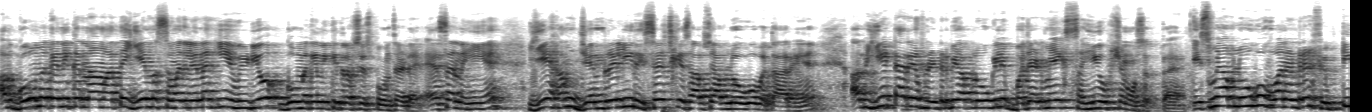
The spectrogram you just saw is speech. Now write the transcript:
अब गो मैकेनिक का नाम आता है, ये मत समझ लेना कि ये वीडियो गो मैकेनिक की तरफ़ से स्पॉन्सर्ड है। ऐसा नहीं है। ये हम जनरली रिसर्च के हिसाब से आप लोगों को बता रहे हैं। अब ये टायर इन्फ्लेटर भी आप लोगों के लिए बजट में एक सही ऑप्शन हो सकता है। इसमें आप लोगों को 150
